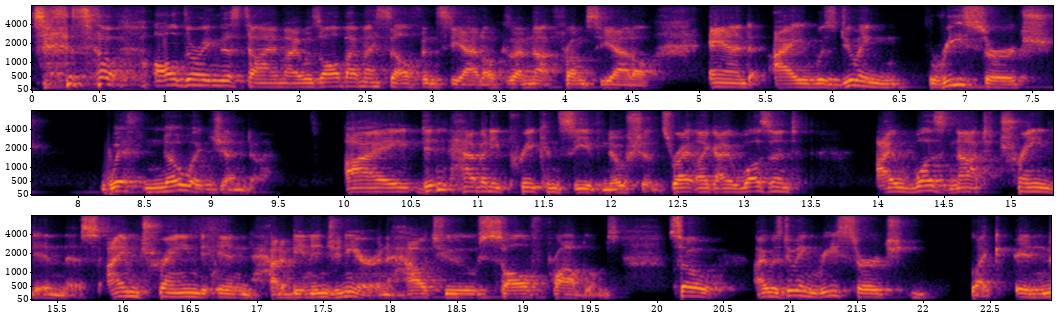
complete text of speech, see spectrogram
So, so, all during this time, I was all by myself in Seattle because I'm not from Seattle. And I was doing research with no agenda. I didn't have any preconceived notions, right? Like I wasn't, I was not trained in this. I'm trained in how to be an engineer and how to solve problems. So I was doing research like in,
